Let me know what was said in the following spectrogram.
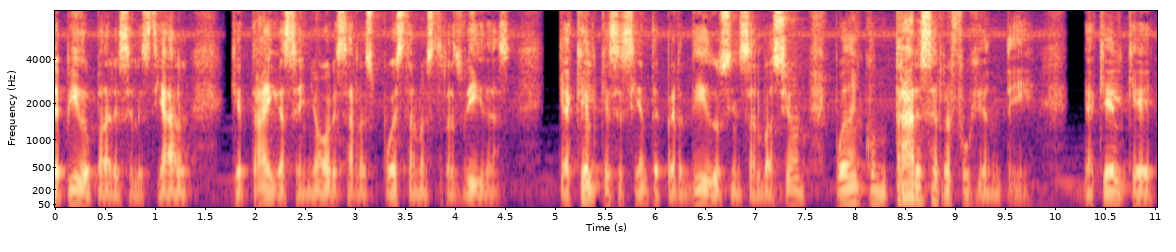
Te pido, Padre Celestial, que traiga, Señor, esa respuesta a nuestras vidas que aquel que se siente perdido sin salvación pueda encontrar ese refugio en ti. Que aquel que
